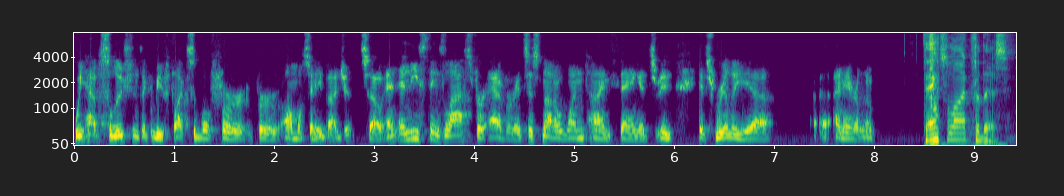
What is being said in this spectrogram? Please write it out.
we have solutions that can be flexible for for almost any budget. So and, and these things last forever. It's just not a one time thing. It's it's really uh, an heirloom. Thanks a lot for this.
